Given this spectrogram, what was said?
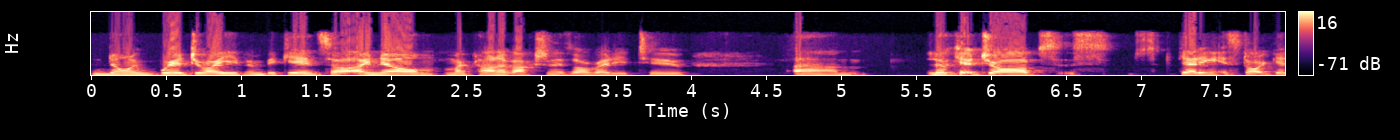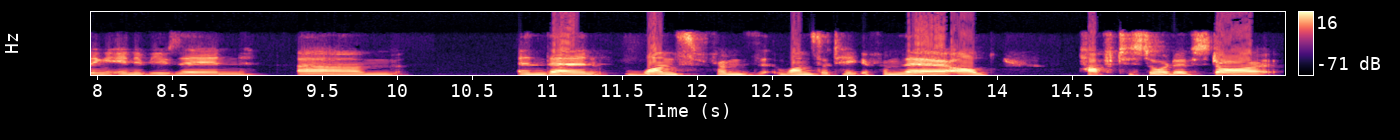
knowing where do I even begin. So I know my plan of action is already to um, look at jobs, getting start getting interviews in, um, and then once from once I take it from there, I'll have to sort of start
